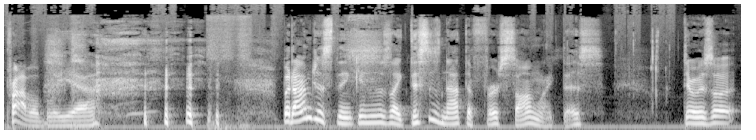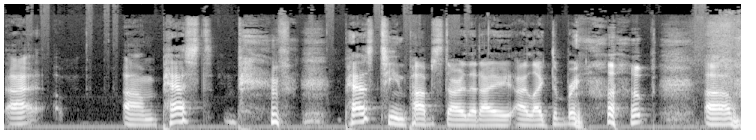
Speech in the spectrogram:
Probably, probably yeah. but I'm just thinking, it was like this is not the first song like this. There was a uh, um, past past teen pop star that I I like to bring up. Um,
